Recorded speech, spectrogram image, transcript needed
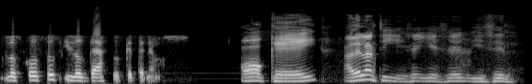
los costos y los gastos que tenemos. Ok. Adelante, Giselle.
